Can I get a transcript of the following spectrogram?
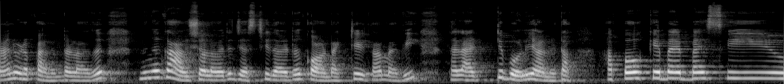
ഞാനിവിടെ പറഞ്ഞിട്ടുള്ളത്. നിങ്ങൾക്ക് ആവശ്യമുള്ളവർ ജസ്റ്റ് ഇതായിട്ട് കോൺടാക്റ്റ് ചെയ്താൽ മതി. നല്ല അടിപൊളിയാണ് കേട്ടോ. അപ്പോൾ okay bye bye see you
